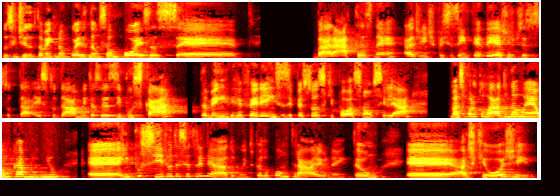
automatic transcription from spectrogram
no sentido também que não, não são coisas é, baratas, né? A gente precisa entender, a gente precisa estudar, estudar muitas vezes e buscar também referências e pessoas que possam auxiliar, mas, por outro lado, não é um caminho é, impossível de ser trilhado, muito pelo contrário, né? Então, é, acho que hoje,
